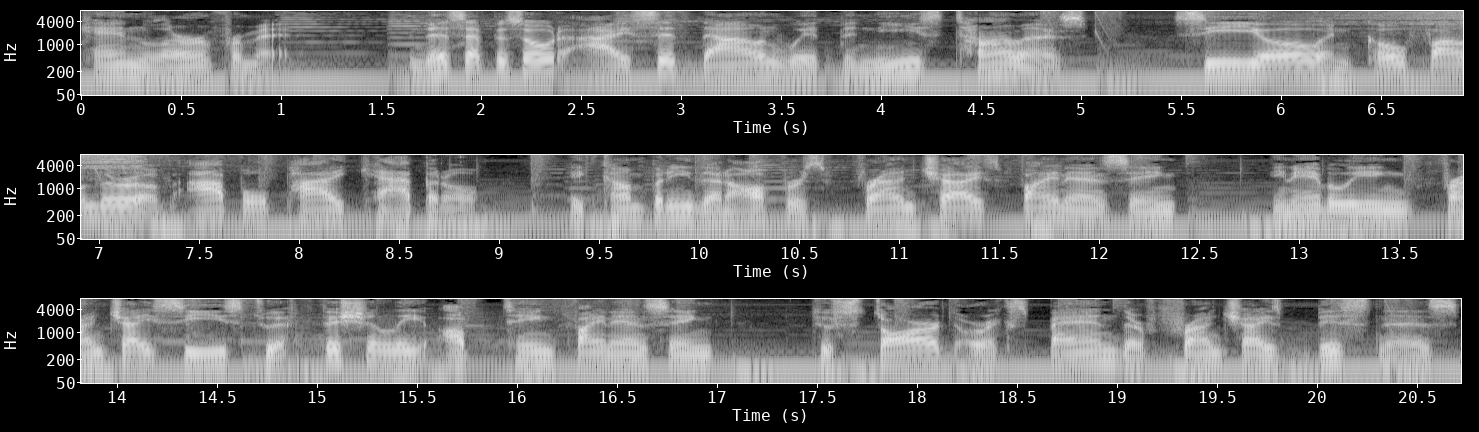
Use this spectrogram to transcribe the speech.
can learn from it. In this episode, I sit down with Denise Thomas, CEO and co founder of Apple Pie Capital, a company that offers franchise financing, enabling franchisees to efficiently obtain financing to start or expand their franchise business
